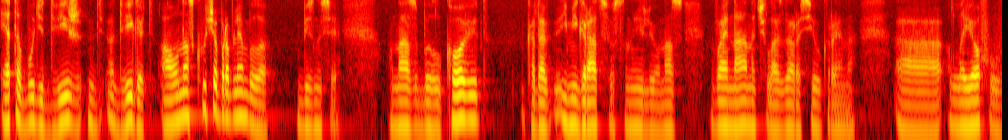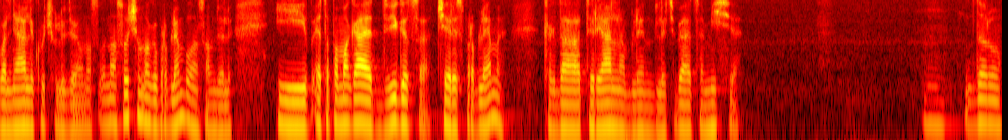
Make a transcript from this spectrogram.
это будет движ, двигать. А у нас куча проблем было в бизнесе. У нас был COVID, когда иммиграцию установили, у нас война началась, да, Россия, Украина э, лайов увольняли кучу людей. У нас, у нас очень много проблем было на самом деле. И это помогает двигаться через проблемы, когда ты реально, блин, для тебя это миссия. Здорово.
